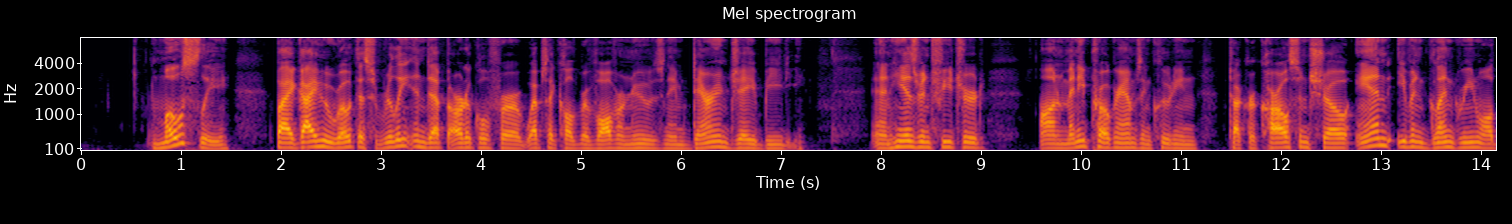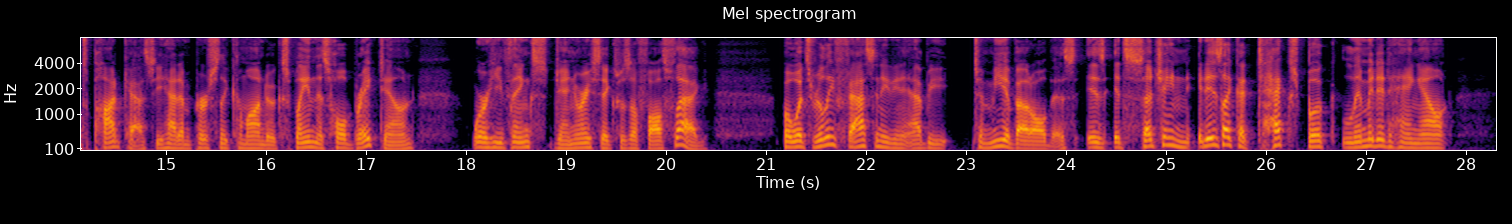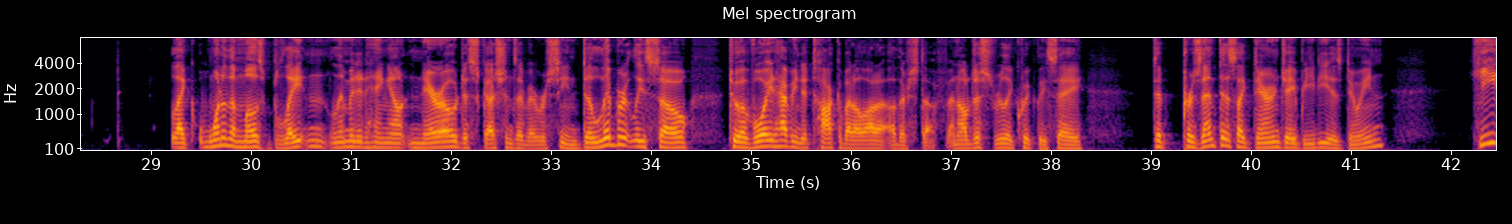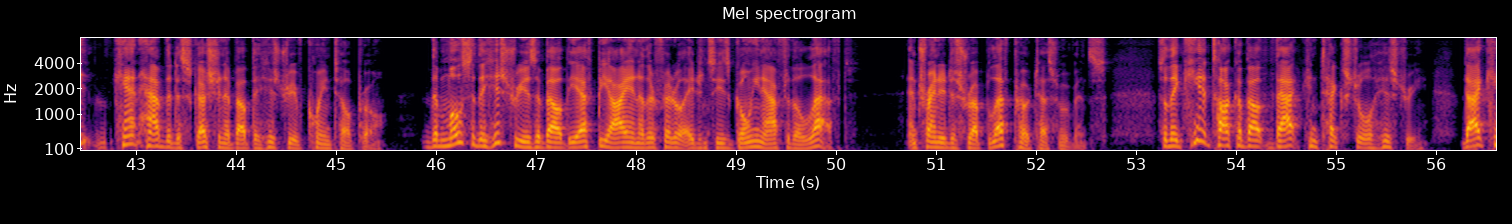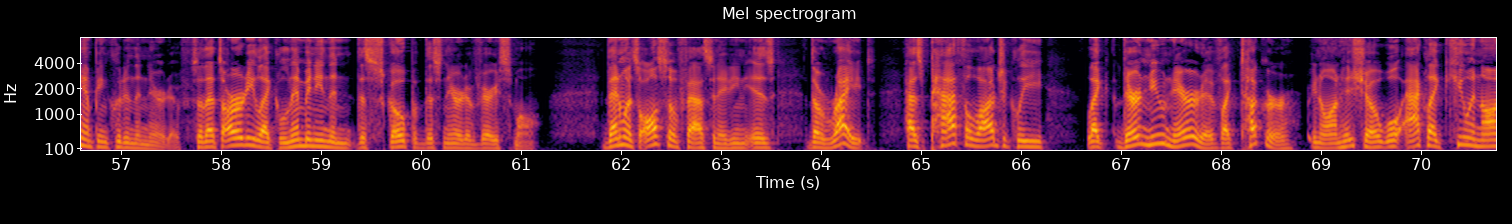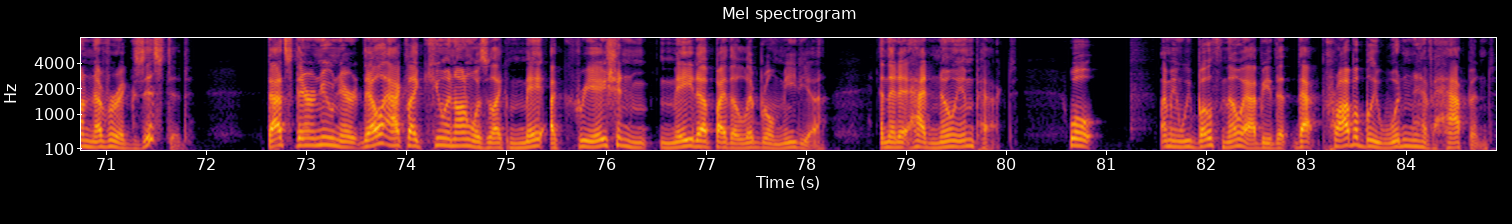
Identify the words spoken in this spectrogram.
mostly by a guy who wrote this really in-depth article for a website called revolver news named darren j. Beattie. And he has been featured on many programs, including Tucker Carlson show and even Glenn Greenwald's podcast. He had him personally come on to explain this whole breakdown where he thinks January 6th was a false flag. But what's really fascinating, Abby, to me about all this is it's such a it is like a textbook limited hangout like one of the most blatant limited hangout narrow discussions I've ever seen deliberately so to avoid having to talk about a lot of other stuff and I'll just really quickly say to present this like Darren J. Beattie is doing, he can't have the discussion about the history of COINTELPRO. The most of the history is about the FBI and other federal agencies going after the left and trying to disrupt left protest movements. So they can't talk about that contextual history. That can't be included in the narrative. So that's already like limiting the, the scope of this narrative very small. Then what's also fascinating is the right has pathologically like their new narrative, like Tucker, you know, on his show, will act like QAnon never existed. That's their new narrative. They'll act like QAnon was like ma- a creation made up by the liberal media and that it had no impact. Well, I mean, we both know, Abby, that that probably wouldn't have happened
